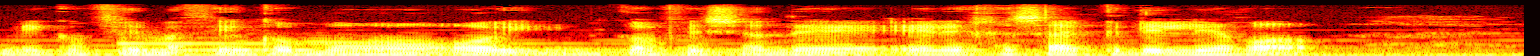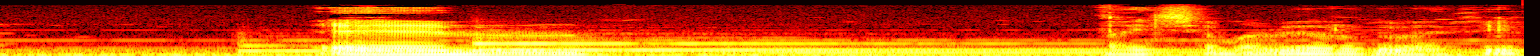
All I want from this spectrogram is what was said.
Mi confirmación, como hoy, mi confesión de hereje sacrílego. Eh, ahí se me olvidado lo que iba a decir.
